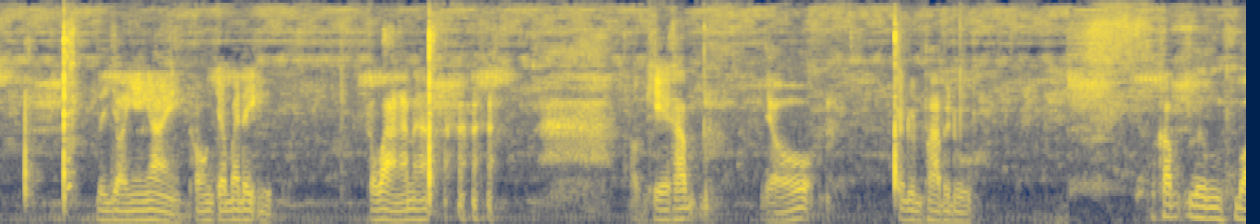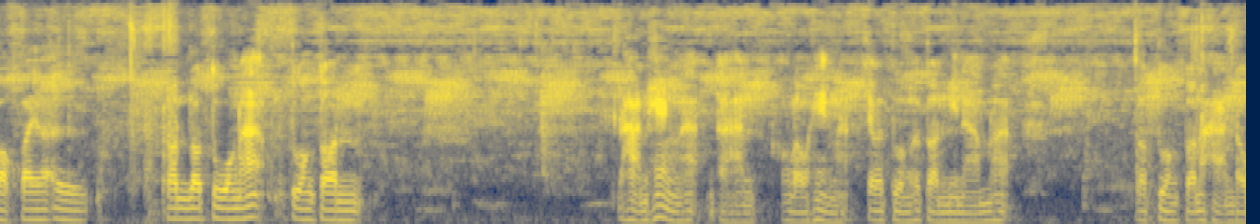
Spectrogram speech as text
ๆเลยย่อยง่าย ๆ ท้องจะไม่ได้อืดก็ว่างั้นนะฮะ โอเคครับ เดี๋ยว จะดุนพาไปดู ครับลืมบอกไปว่าเออตอนเราตวงนะฮะตวงตอน อาหารแห้งนะฮะอาหารของเราแห้งนะฮะใช่ว่าตวงถ้าตอนมีน้ำนะฮะเราตวงตอนอาหารเรา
